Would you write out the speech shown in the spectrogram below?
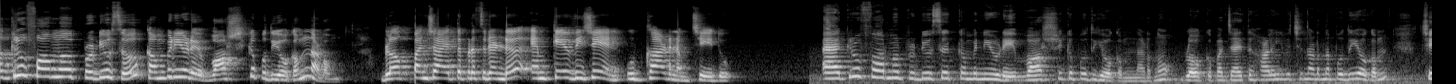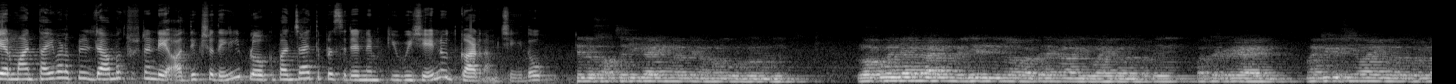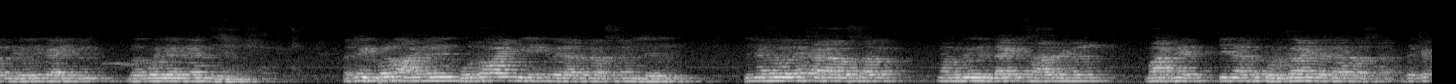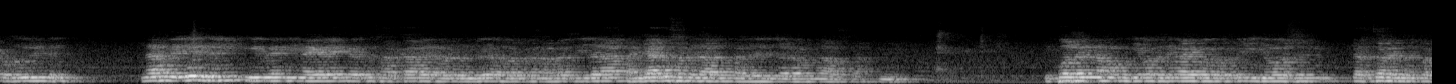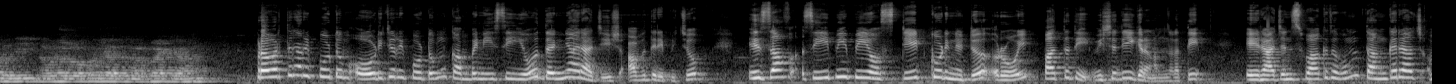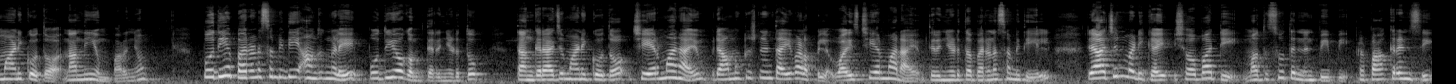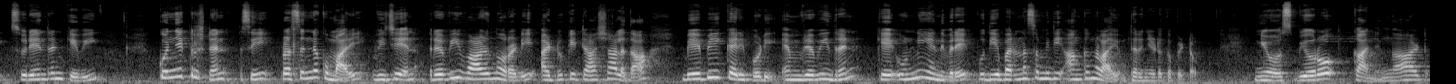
Agro farmer producer കമ്പനിയുടെ വാർഷിക പൊതുയോഗം നടന്നു. Block panchayat president M K Vijayan ഉദ്ഘാടനം ചെയ്തു. ആഗ്രോ ഫാർമർ പ്രൊഡ്യൂസർ കമ്പനിയുടെ വാർഷിക പൊതുയോഗം നടന്നു. ബ്ലോക്ക് പഞ്ചായത്ത് ഹാളിൽ വെച്ച് നടന്ന പൊതുയോഗം ചെയർമാൻ തൈവളപ്പിൽ രാമകൃഷ്ണന്റെ അധ്യക്ഷതയിൽ block panchayat president M K Vijayan ഉദ്ഘാടനം ചെയ്തു. ബ്ലോക്ക് പഞ്ചായത്തായാലും വലിയ രീതിയിലുള്ള പ്രവർത്തനങ്ങളാണ് ഇതുമായി ബന്ധപ്പെട്ട് പച്ചക്കറി ആയാലും മറ്റു കൃഷിയുമായി ബന്ധപ്പെട്ടുള്ള നിരവധി കാര്യങ്ങൾ ബ്ലോക്ക് പഞ്ചായത്തിലാണ് ചെയ്യുന്നു പക്ഷെ ഇപ്പോഴും ആളുകൾ പൂർണമായും ഇതിലേക്ക് വരാത്തൊരവസരമില്ലത് പിന്നെ അതുപോലെ കാലാവസ്ഥ നമുക്ക് ഉണ്ടാക്കിയ സാധനങ്ങൾ മാർക്കറ്റിനകത്ത് കൊടുക്കാനും പറ്റാത്ത അവസ്ഥ. ഇതൊക്കെ പൊതുവിലുണ്ട്. എന്നാലും വലിയ രീതിയിൽ ഈ ഈ മേഖലയ്ക്കകത്ത് സർക്കാർ ഇടപെടുന്നുണ്ട്. അതോടൊപ്പം നമ്മുടെ ശീതല പഞ്ചായത്ത് സംവിധാനം നല്ല രീതിയിൽ ഇടപെടുന്ന അവസ്ഥ ഉണ്ട്. ഇപ്പോൾ തന്നെ നമ്മൾ പുതിയ പദ്ധതിയുമായി ബന്ധപ്പെട്ട് ഇന്നോവേഷൻ ക്ലസ്റ്റർ എന്നൊരു പദ്ധതി നമ്മുടെ ലോക്കൽ പഞ്ചായത്ത് നടപ്പാക്കിയാണ് പ്രവർത്തന റിപ്പോർട്ടും ഓഡിറ്റ് റിപ്പോർട്ടും കമ്പനി സിഇഒ ധന്യ രാജേഷ് അവതരിപ്പിച്ചു. ESAF C P P O state coordinator Roy പദ്ധതി വിശദീകരണം നടത്തി. എ രാജൻ സ്വാഗതവും തങ്കരാജ് മാണിക്കോത്തോ നന്ദിയും പറഞ്ഞു. പുതിയ ഭരണസമിതി അംഗങ്ങളെ പൊതുയോഗം തിരഞ്ഞെടുത്തു. തങ്കരാജ് മാണിക്കോത്തോ ചെയർമാനായും രാമകൃഷ്ണൻ തൈവളപ്പിൽ വൈസ് ചെയർമാനായും തിരഞ്ഞെടുത്ത ഭരണസമിതിയിൽ Rajan Madikkai Shobha T Madhusoodanan P P Prabhakaran C Surendran K V Kunhikrishnan C Prasannakumari Vijayan Ravi Vazhunnoradi advocate Ashalatha Baby Karippodi M Raveendran K Unni എന്നിവരെ പുതിയ ഭരണസമിതി അംഗങ്ങളായും തിരഞ്ഞെടുക്കപ്പെട്ടു. News bureau Kanhangad.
